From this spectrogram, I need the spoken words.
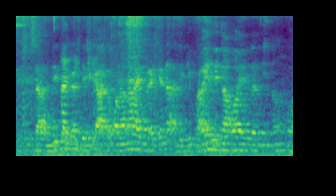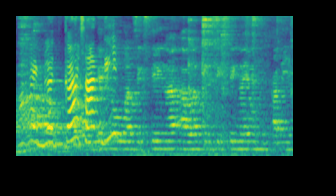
Si Sandy, talagang delikato ka na na. High blood ka na. Aligi pa. Ay, hindi na ako high blood dito. Ah, high blood ka, Sandy? Ito, 160 nga, ah, 160 nga yung kanino.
